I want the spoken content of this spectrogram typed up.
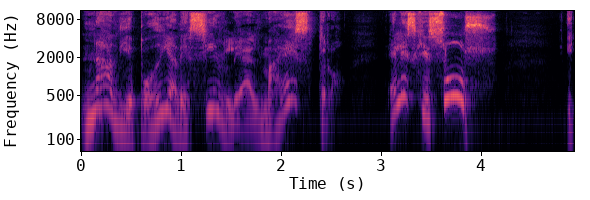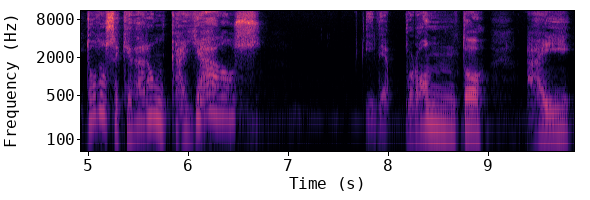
Nadie podía decirle al maestro, Él es Jesús. Y todos se quedaron callados. Y de pronto hay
